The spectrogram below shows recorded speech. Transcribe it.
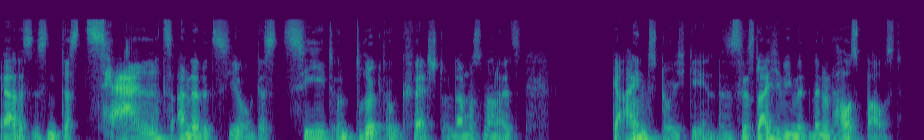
Ja, das ist ein, das zerrt an der Beziehung. Das zieht und drückt und quetscht. Und da muss man als geeint durchgehen. Das ist das Gleiche wie mit, wenn du ein Haus baust.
